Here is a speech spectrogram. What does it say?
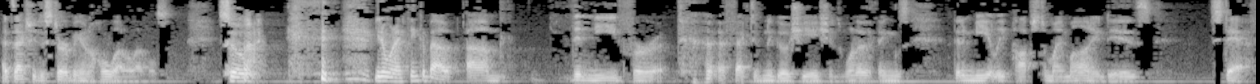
that's actually disturbing on a whole lot of levels. So, you know, when I think about um, the need for effective negotiations, one of the things that immediately pops to my mind is staff.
